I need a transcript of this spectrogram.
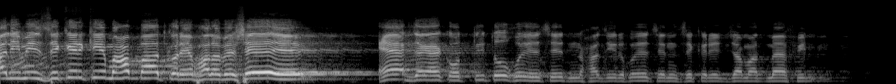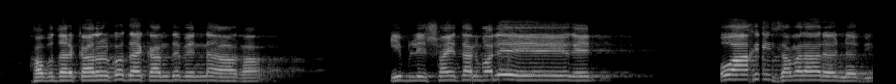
আলিমি জিকির কি মহাব্বাত করে ভালোবেসে এক জায়গায় একত্রিত হয়েছেন, হাজির হয়েছেন জিকিরের জামাত মাহফিল। খবরদার কারোর কথায় কান দেবেন না আগা ইবলিশ শয়তান বলে ও আখি জামানার নবী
